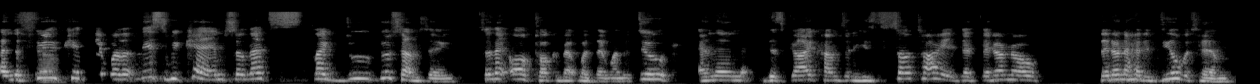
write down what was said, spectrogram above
And the three Yeah. kids say, well, at least we came, so let's like do do something. So they all talk about what they want to do. And then this guy comes and he's so tired that they don't know they don't know how to deal with him.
